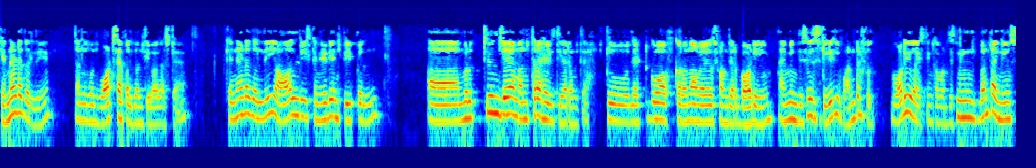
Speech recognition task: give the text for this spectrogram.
ಕೆನಡಾದಲ್ಲಿ ನನಗೊಂದು ವಾಟ್ಸ್ಆಪ್ ಅಲ್ಲಿ ಬಂತು ಇವಾಗ ಅಷ್ಟೇ. ಕೆನಡಾದಲ್ಲಿ all these Canadian people Mrityunjaya mantra ಹೇಳ್ತಿದಾರಂತೆ. To let go of corona virus from their body I mean this is really wonderful what you guys think about this ನಿಮ್ಗೆ ಬಂತ ಈ ನ್ಯೂಸ್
